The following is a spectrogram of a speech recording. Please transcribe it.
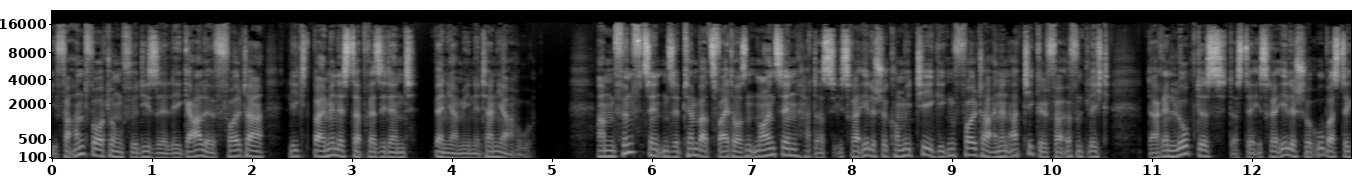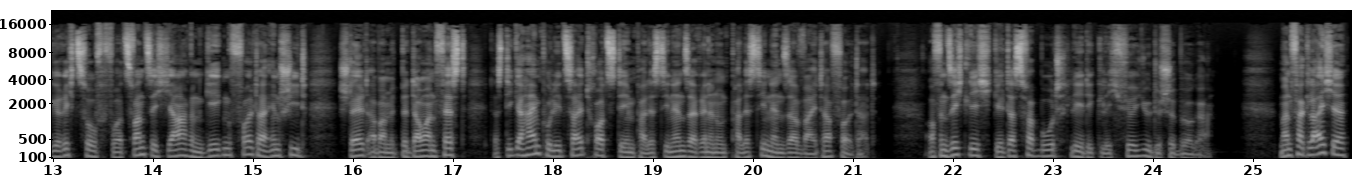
Die Verantwortung für diese legale Folter liegt bei Ministerpräsident Benjamin Netanyahu. Am 15. September 2019 hat das israelische Komitee gegen Folter einen Artikel veröffentlicht. Darin lobt es, dass der israelische oberste Gerichtshof vor 20 Jahren gegen Folter entschied, stellt aber mit Bedauern fest, dass die Geheimpolizei trotzdem Palästinenserinnen und Palästinenser weiter foltert. Offensichtlich gilt das Verbot lediglich für jüdische Bürger. Man vergleiche,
